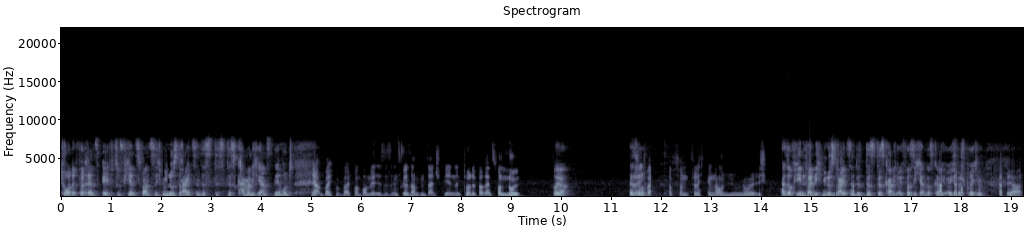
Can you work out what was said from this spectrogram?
Tordifferenz 11 zu 24, minus 13, das, das, das kann man nicht ernst nehmen. Und ja, bei, bei Van Bommel ist es insgesamt in seinen Spielen eine Tordifferenz von 0. ja. Also, ich weiß nicht, ob es von vielleicht genau 0, ich also auf jeden Fall nicht minus 13, das, das, das kann ich euch versichern, das kann ich euch versprechen. Hat er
